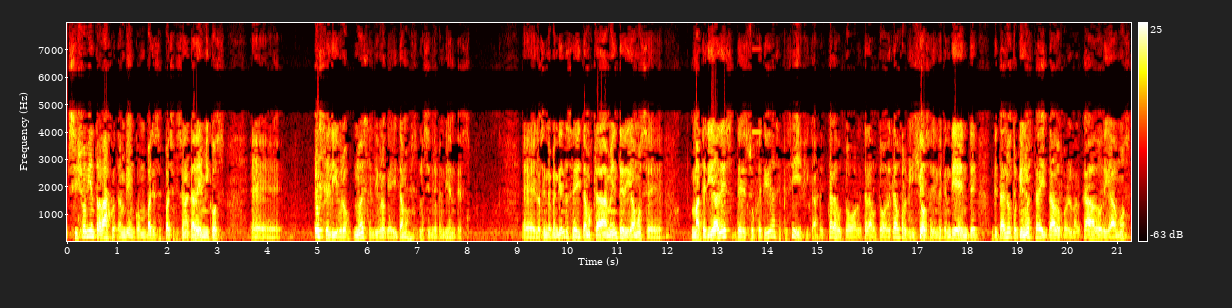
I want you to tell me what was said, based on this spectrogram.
Si yo bien trabajo también con varios espacios que son académicos, eh, ese libro no es el libro que editamos los independientes. Eh, los independientes editamos claramente, digamos, eh, materiales de subjetividades específicas, de tal autor, de tal autor, de tal autor eligió ser independiente, de tal otro que no está editado por el mercado, digamos,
